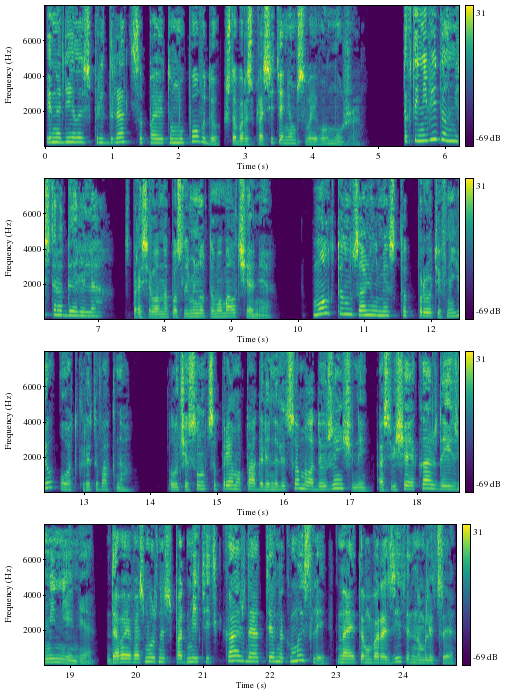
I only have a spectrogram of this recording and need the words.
и надеялась придраться по этому поводу, чтобы расспросить о нем своего мужа. «Так ты не видел мистера Дерриля?» — спросила она после минутного молчания. Молктон занял место против нее у открытого окна. Лучи солнца прямо падали на лицо молодой женщины, освещая каждое изменение, давая возможность подметить каждый оттенок мысли на этом выразительном лице,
